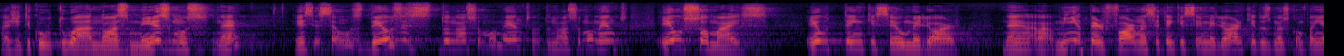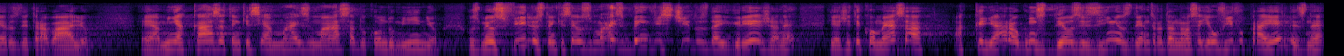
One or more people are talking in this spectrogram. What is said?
a gente cultua a nós mesmos, né? Esses são os deuses do nosso momento, do nosso momento. Eu sou mais. Eu tenho que ser o melhor, né? A minha performance tem que ser melhor que dos meus companheiros de trabalho. É, a minha casa tem que ser a mais massa do condomínio. Os meus filhos têm que ser os mais bem vestidos da igreja, né? E a gente começa a, a criar alguns deusezinhos dentro da nossa e eu vivo para eles, né?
